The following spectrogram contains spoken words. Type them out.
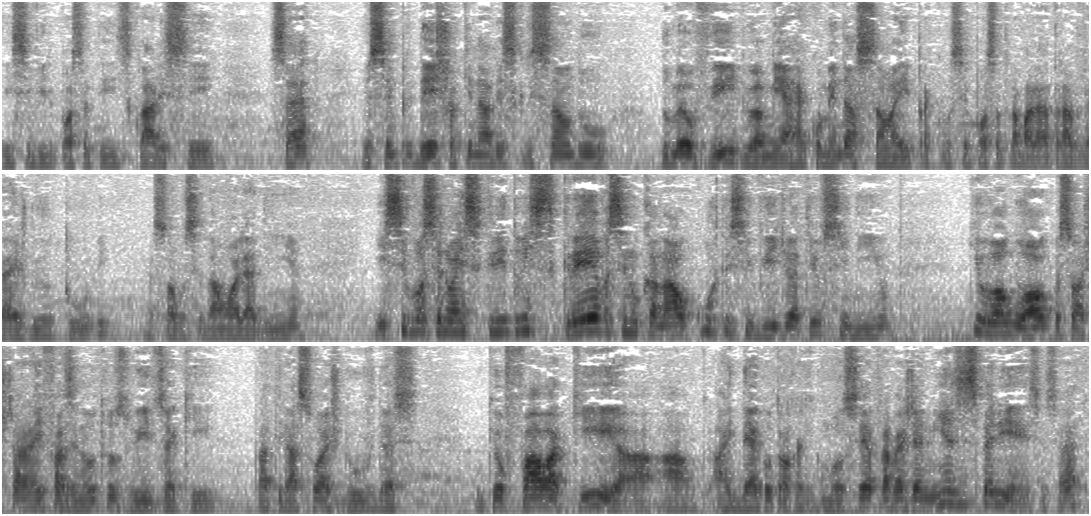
esse vídeo possa te esclarecer, certo? Eu sempre deixo aqui na descrição do, do meu vídeo a minha recomendação aí para que você possa trabalhar através do YouTube. É só você dar uma olhadinha. E se você não é inscrito, inscreva-se no canal, curta esse vídeo, ative o sininho, que logo logo, pessoal, estarei fazendo outros vídeos aqui para tirar suas dúvidas. O que eu falo aqui, a, a, a, ideia que eu troco aqui com você é através das minhas experiências, certo?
